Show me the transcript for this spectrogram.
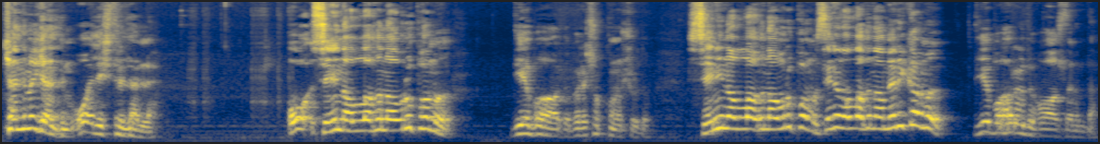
Kendime geldim o eleştirilerle. O senin Allah'ın Avrupa mı? diye bağırdı. Böyle çok konuşurdu. Senin Allah'ın Avrupa mı? Senin Allah'ın Amerika mı? Diye bağırırdı boğazlarında.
